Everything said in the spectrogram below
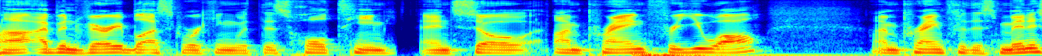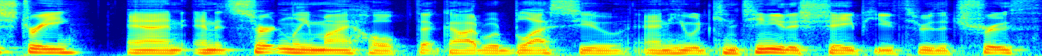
Uh, I've been very blessed working with this whole team. And so I'm praying for you all. I'm praying for this ministry. And, and it's certainly my hope that God would bless you and He would continue to shape you through the truth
